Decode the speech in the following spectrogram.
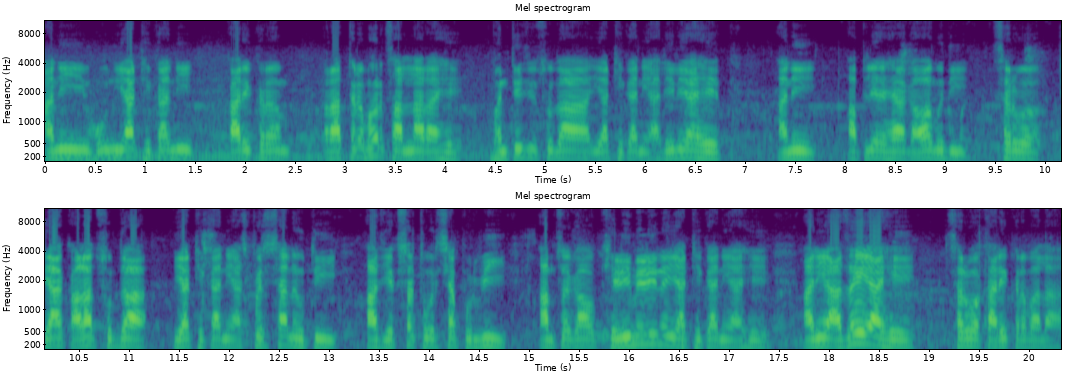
आणि होऊन या ठिकाणी कार्यक्रम रात्रभर चालणार आहे. भंतेजीसुद्धा या ठिकाणी आलेले आहेत. आणि आपल्या ह्या गावामध्ये सर्व त्या काळातसुद्धा या ठिकाणी अस्पृश्या नव्हती. आज एकसष्ट वर्षापूर्वी आमचं गाव खेळीमेळीनं या ठिकाणी आहे. आणि आजही आहे. सर्व कार्यक्रमाला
